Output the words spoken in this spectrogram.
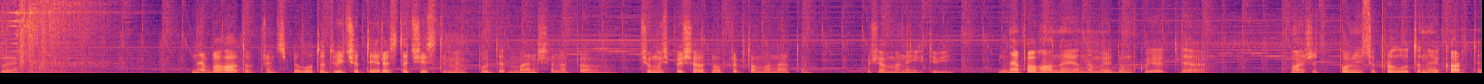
Вийшли. Небагато, в принципі, луту 2400 чистими буде менше, напевно. Чомусь пише одну криптомонету, хоча в мене їх дві. Непогано, на мою думку, як для майже повністю пролутаної карти.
